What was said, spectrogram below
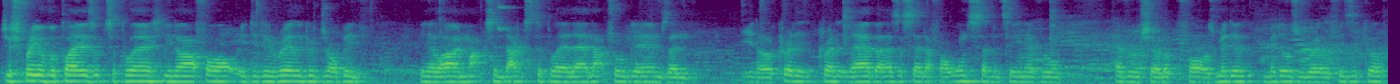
just free other players up to play. You know, I thought he did a really good job in in allowing Max and Dags to play their natural games, and you know, credit credit there. But as I said, I thought 117, everyone everyone showed up. I thought middle, middles were really physical,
